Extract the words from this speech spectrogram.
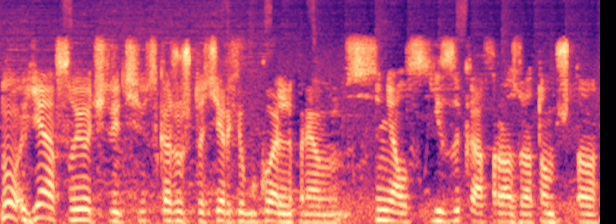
Ну, я в свою очередь скажу, что Серхио буквально прям снял с языка фразу о том, что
